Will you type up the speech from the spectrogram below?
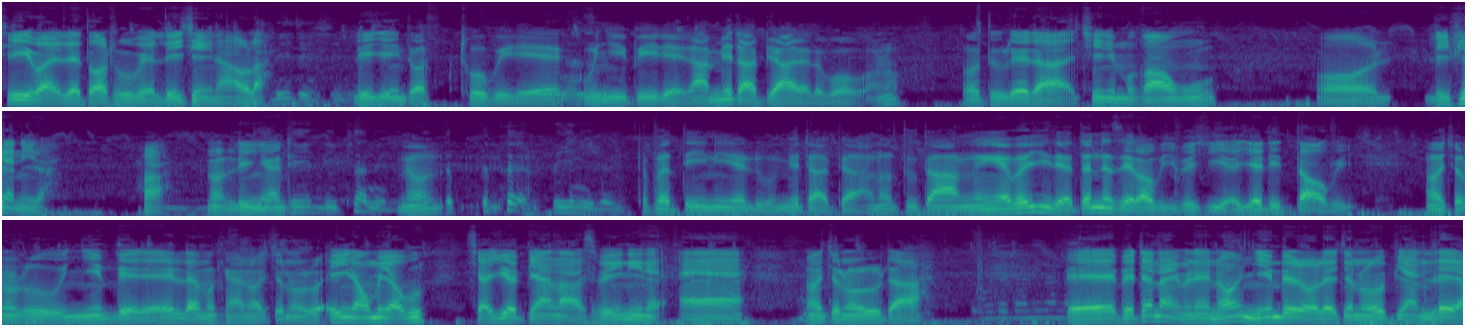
ရှေးပါတယ်လည်းသွားထိုးပဲလေးချိန်တာဟုတ်လားလေးချိန်ရှိလေးချိန်သွားထိုးပေးတယ်ကုညီပေးတယ်ဒါမြတ်တာပြတဲ့သဘောပေါ့နော်ဟောသူလည်းဒါအချင်းကြီးမကောင်းဘူးဟောလေဖြတ်နေတာဟာနော်လေညာတိလီဖြတ်နေနော်တစ်တစ်ဖက်ပေးနေတယ်တစ်ပတ်တင်နေတဲ့လူကိုမေတ္တာပြတာနော်သူသားငယ်ငယ်ပဲရှိတယ်တက်20လောက်ပြီပဲရှိတယ်အရက်တွေတောက်ပြီနော်ကျွန်တော်တို့ကိုညင်းပယ်တယ်လက်မခံတော့ကျွန်တော်တို့အိမ်အောင်မရောက်ဘူးဆရာကျွဲပြန်လာစပိန်နေနဲ့အဲနော်ကျွန်တော်တို့ဒါ ဘယ်ဘယ်တက်နိုင်မလဲနော်ညင်းပယ်တော့လဲကျွန်တော်တို့ပြန်လှည့်ရ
